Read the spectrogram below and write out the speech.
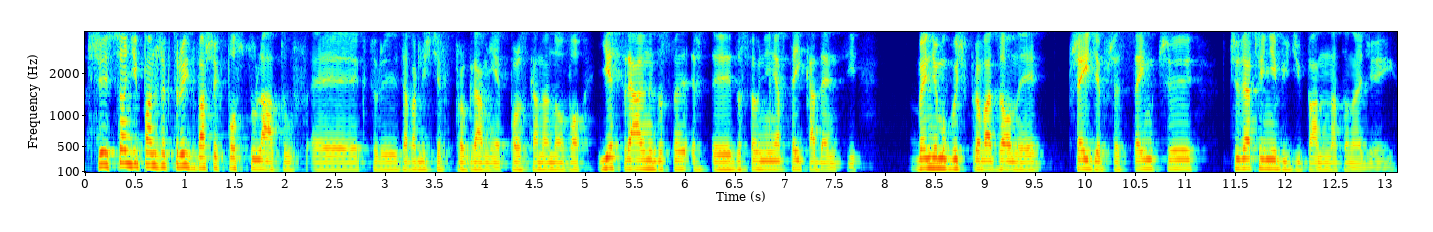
Czy sądzi pan, że któryś z waszych postulatów, y, który zawarliście w programie Polska na nowo, jest realny y, do spełnienia w tej kadencji? Będzie mógł być wprowadzony, przejdzie przez Sejm, czy, czy raczej nie widzi pan na to nadziei?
